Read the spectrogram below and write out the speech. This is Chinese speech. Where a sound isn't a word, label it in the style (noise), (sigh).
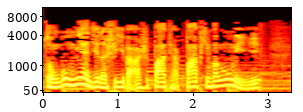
总共面积呢是一百二十八点八平方公里，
